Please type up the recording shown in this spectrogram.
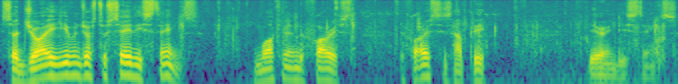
So joy even just to say these things. I'm walking in the forest. The forest is happy hearing these things.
